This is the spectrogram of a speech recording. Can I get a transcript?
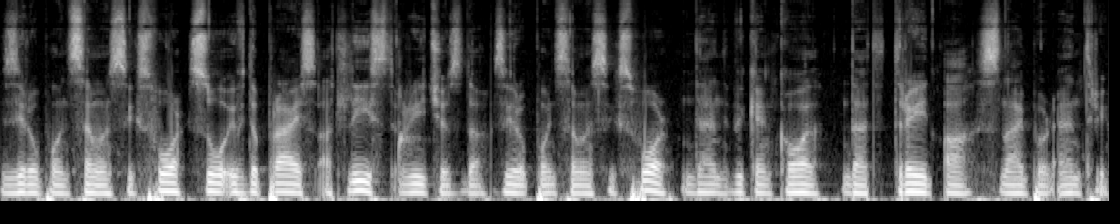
0.764. So if the price at least reaches the 0.764 then we can call that trade a sniper entry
